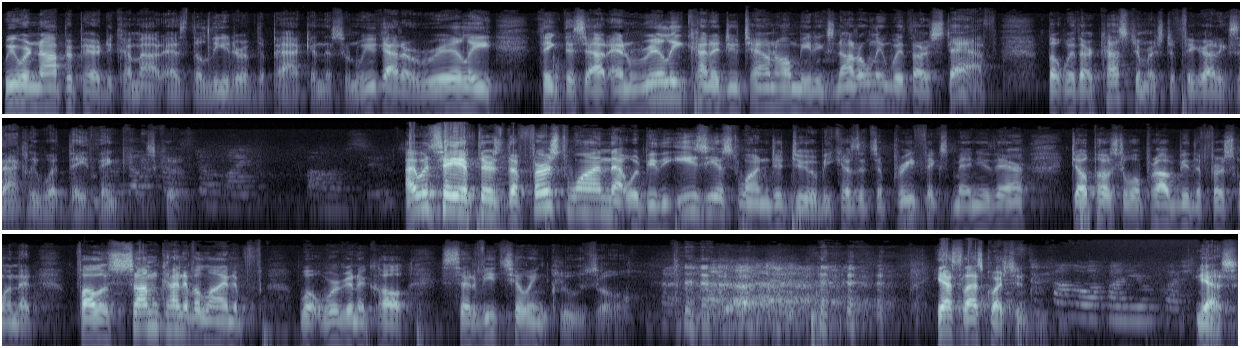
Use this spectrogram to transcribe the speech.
we were not prepared to come out as the leader of the pack in this one. We've got to really think this out and really kind of do town hall meetings, not only with our staff, but with our customers to figure out exactly what they think is good. I would say if there's the first one, that would be the easiest one to do because it's a prix fixe menu there. Del Posto will probably be the first one that follows some kind of a line of what we're going to call servizio incluso. Yes, last question. Follow up on your question. Yes.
